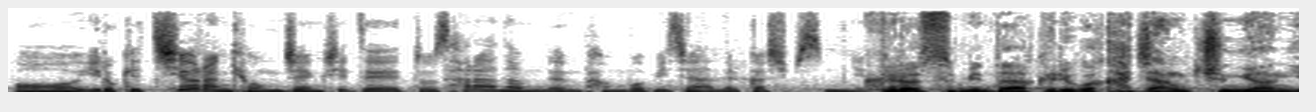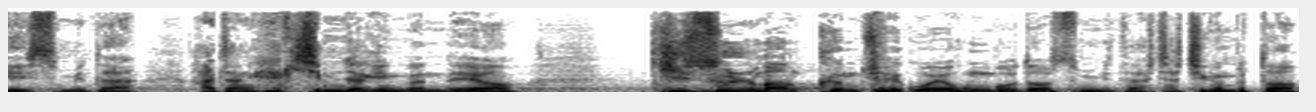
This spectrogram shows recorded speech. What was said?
어, 이렇게 치열한 경쟁 시대에 또 살아남는 방법이지 않을까 싶습니다. 그렇습니다. 그리고 가장 중요한 게 있습니다. 가장 핵심적인 건데요. 기술만큼 최고의 홍보도 없습니다. 자, 지금부터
